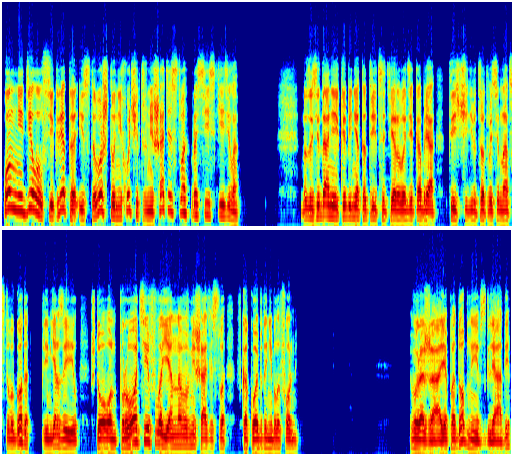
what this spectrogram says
Он не делал секрета из того, что не хочет вмешательства в российские дела. На заседании кабинета 31 декабря 1918 года премьер заявил, что он против военного вмешательства в какой бы то ни было форме. Выражая подобные взгляды,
